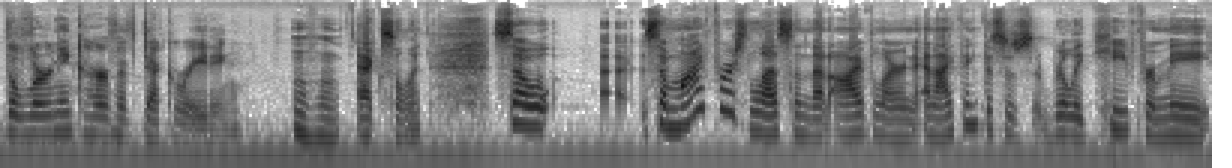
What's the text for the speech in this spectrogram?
the learning curve of decorating. Mm-hmm, excellent. So, so my first lesson that I've learned, and I think this is really key for me,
